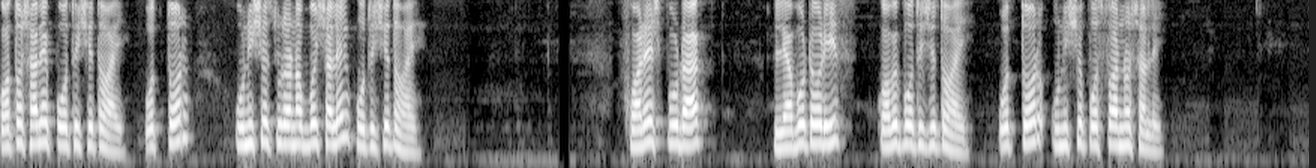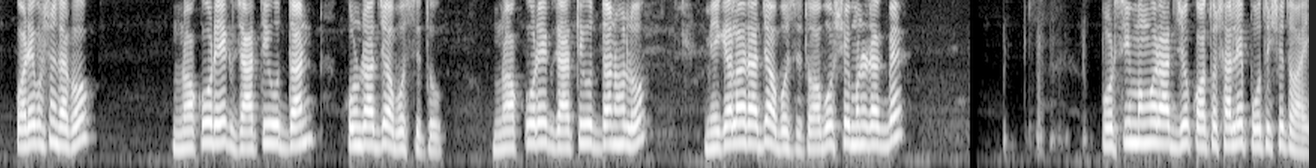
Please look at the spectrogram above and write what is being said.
কত সালে প্রতিষ্ঠিত হয়? উত্তর, উনিশশো চুরানব্বই সালে প্রতিষ্ঠিত হয়। ফরেস্ট প্রোডাক্ট ল্যাবরেটরিজ কবে প্রতিষ্ঠিত হয়? উত্তর, উনিশশো সালে। পরের প্রশ্ন দেখো। নকরেক জাতীয় উদ্যান কোন রাজ্যে অবস্থিত? নকরেক জাতীয় উদ্যান হলো মেঘালয় রাজ্যে অবস্থিত। অবশ্যই মনে রাখবে। পশ্চিমবঙ্গ রাজ্য কত সালে প্রতিষ্ঠিত হয়?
